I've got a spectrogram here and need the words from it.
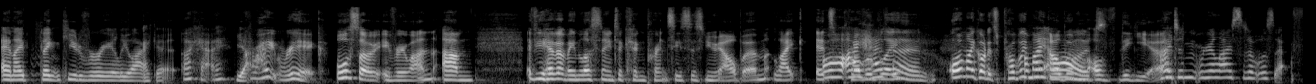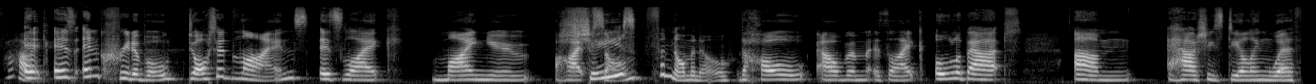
And I think you'd really like it. Okay. Yeah. Great, Rick. Also, everyone, um, if you haven't been listening to King Princess's new album, like it's Oh, I probably haven't. oh my god, it's probably my my, album of the year. I didn't realize that it was that far. It is incredible. Dotted lines is like my new hype She's song. phenomenal. the whole album is like all about um how she's dealing with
